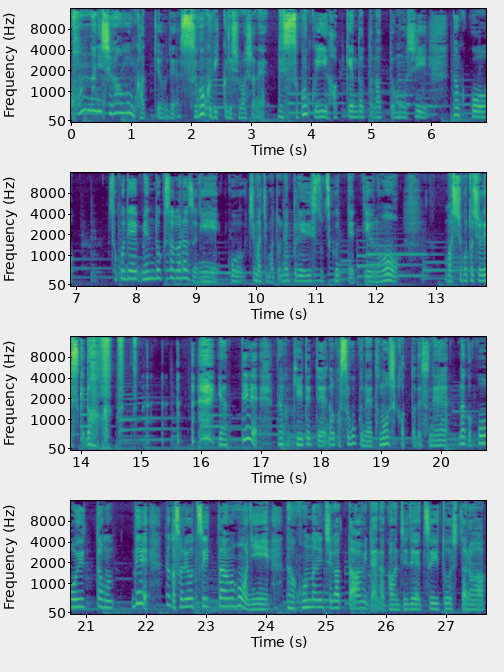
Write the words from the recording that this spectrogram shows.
こんなに違うもんかっていうのですごくびっくりしましたね。ですごくいい発見だったなって思うしなんかこうそこで面倒くさがらずにこうちまちまとねプレイリスト作ってっていうのをまあ仕事中ですけどやってなんか聞いててなんかすごくね楽しかったですね。なんかこういったもでなんかそれをツイッターの方になんかこんなに違ったみたいな感じでツイートしたら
